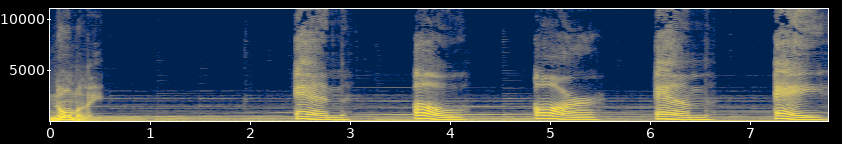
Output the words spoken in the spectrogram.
Normally. N O R M A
